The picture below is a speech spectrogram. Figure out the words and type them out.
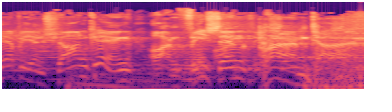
Champion Sean King on VSIN Prime Time.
